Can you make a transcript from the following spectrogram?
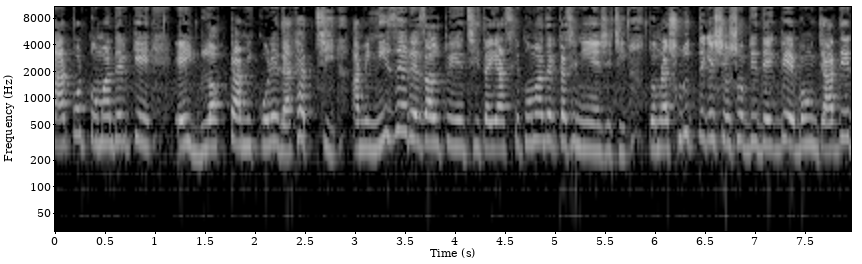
তারপর তোমাদেরকে এই ব্লগটা আমি করে দেখাচ্ছি। আমি নিজে রেজাল্ট পেয়েছি, তাই আজকে তোমাদের কাছে নিয়ে এসেছি। তোমরা শুরু থেকে শেষ অবধি দেখবে এবং যাদের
